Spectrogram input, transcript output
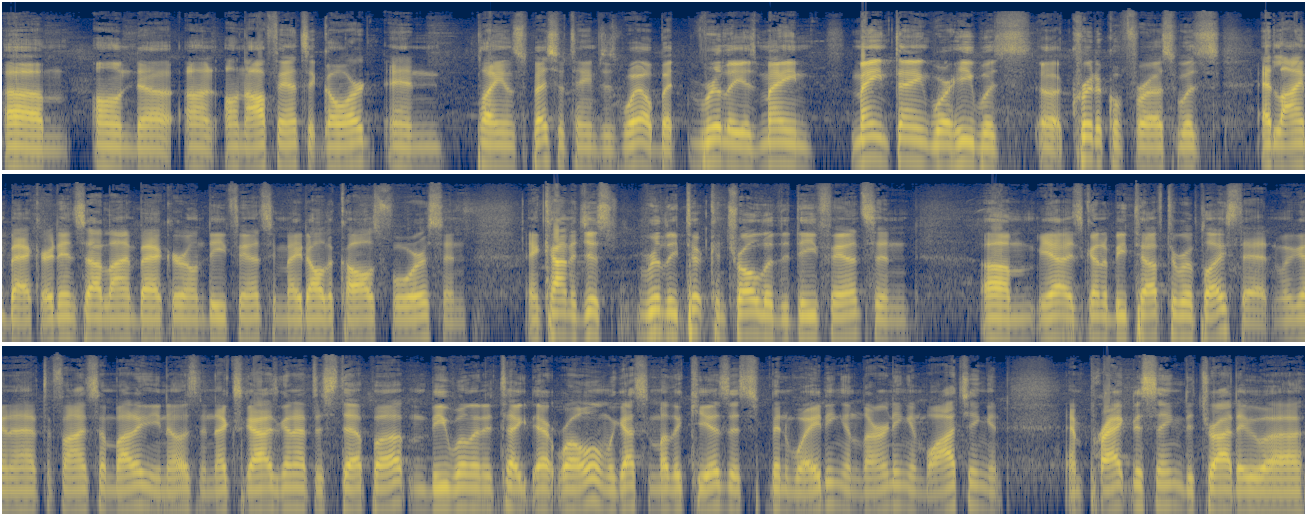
um, on, uh, on on offense at guard and play on special teams as well. But really, his main main thing where he was uh, critical for us was at linebacker, at inside linebacker on defense. He made all the calls for us and and kind of just really took control of the defense and. Um, yeah, it's going to be tough to replace that. And we're going to have to find somebody, you know, as the next guy is going to have to step up and be willing to take that role. And we got some other kids that's been waiting and learning and watching and, and practicing to try to uh,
